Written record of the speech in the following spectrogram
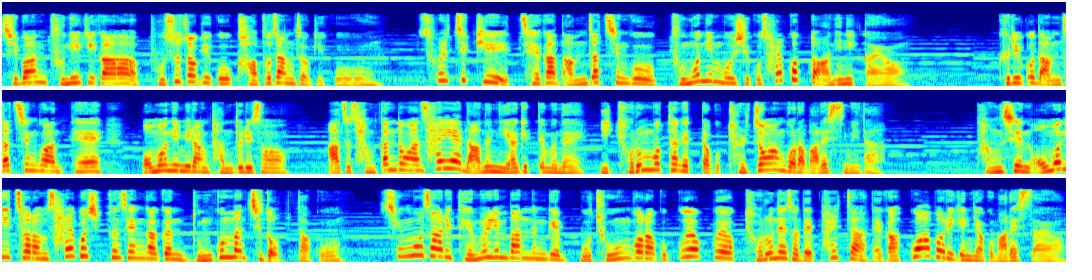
집안 분위기가 보수적이고 가부장적이고 솔직히 제가 남자친구 부모님 모시고 살 것도 아니니까요. 그리고 남자친구한테 어머님이랑 단둘이서 아주 잠깐 동안 사이에 나눈 이야기 때문에 이 결혼 못하겠다고 결정한 거라 말했습니다. 당신 어머니처럼 살고 싶은 생각은 눈꽃만치도 없다고 식모살이 대물림 받는 게 뭐 좋은 거라고 꾸역꾸역 결혼해서 내 팔자 내가 꼬아버리겠냐고 말했어요.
